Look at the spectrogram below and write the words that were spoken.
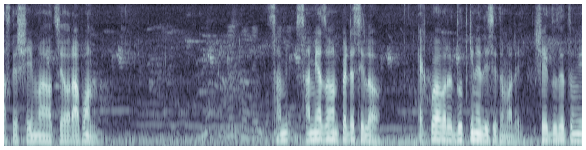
আজকে সেই মা হচ্ছে ওর আপন। স্বামীয়া যখন পেটে ছিল এক পোয়া করে দুধ কিনে দিছি তোমারে। সেই দুধে তুমি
